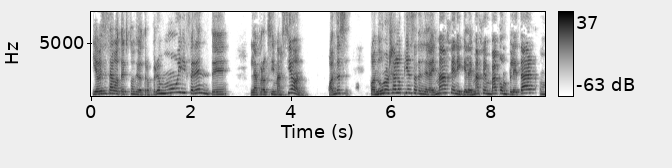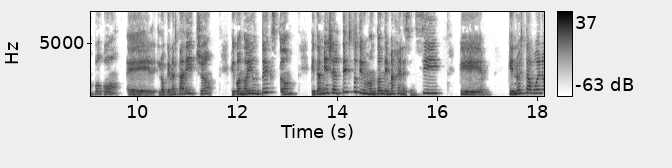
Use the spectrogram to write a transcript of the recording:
y a veces hago textos de otros, pero es muy diferente la aproximación. Cuando, es, cuando uno ya lo piensa desde la imagen y que la imagen va a completar un poco eh, lo que no está dicho, que cuando hay un texto, que también ya el texto tiene un montón de imágenes en sí, que, no está bueno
